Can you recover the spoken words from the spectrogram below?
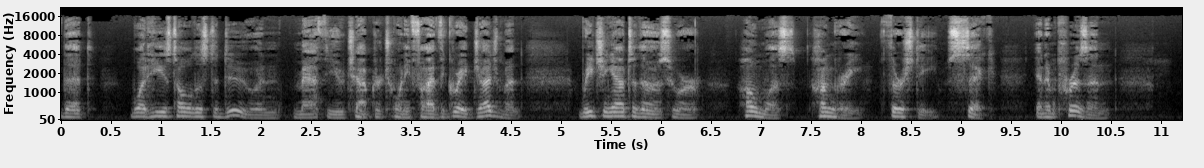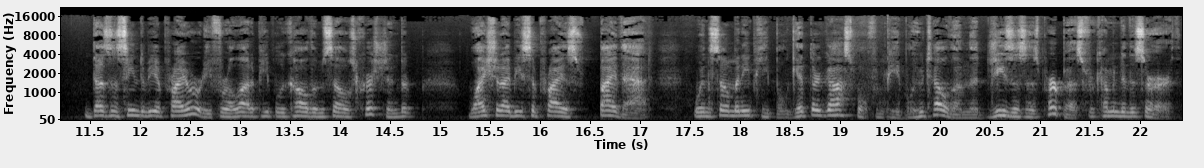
That what he's told us to do in Matthew chapter 25, the great judgment, reaching out to those who are homeless, hungry, thirsty, sick, and in prison, doesn't seem to be a priority for a lot of people who call themselves Christian. But why should I be surprised by that when so many people get their gospel from people who tell them that Jesus' purpose for coming to this earth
